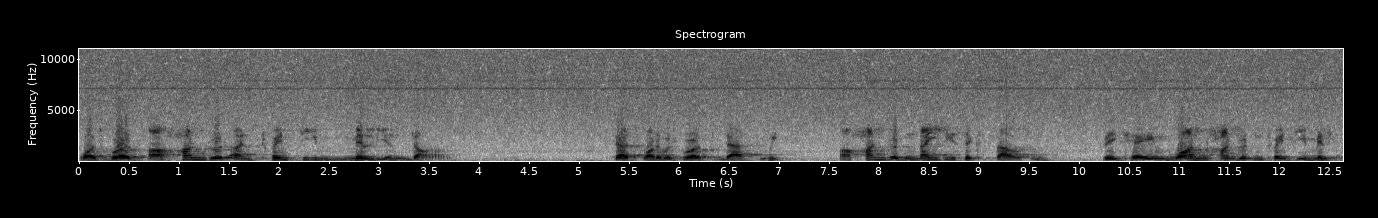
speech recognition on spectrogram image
was worth $120 million. That's what it was worth last week. 196,000 became 120 million.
